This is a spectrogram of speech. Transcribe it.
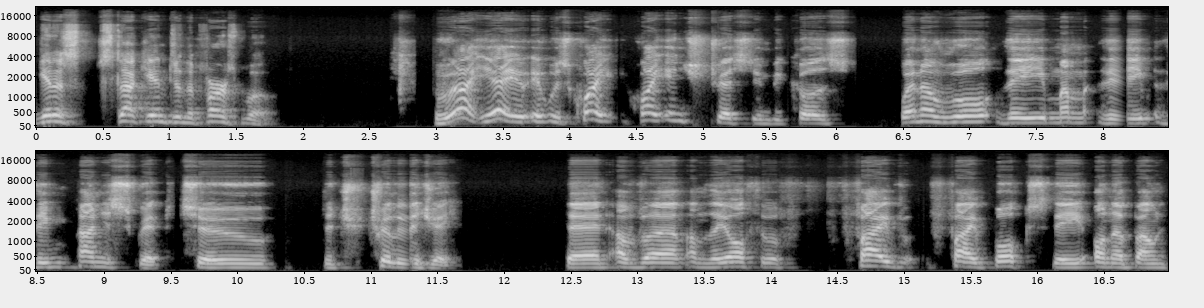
get us stuck into the first book? Right. Yeah, it, it was quite quite interesting because when I wrote the the the manuscript to the tr- trilogy, then I've, um, I'm the author of five five books. The Honor Bound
